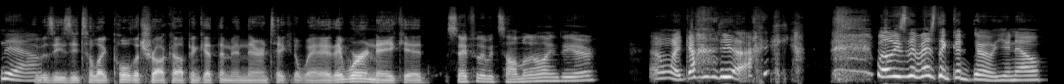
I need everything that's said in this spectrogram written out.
Yeah. It was easy to like pull the truck up and get them in there and take it away. They were naked. safely with salmonella in the air. Oh my god, yeah. well, it's the best they could do, you know?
